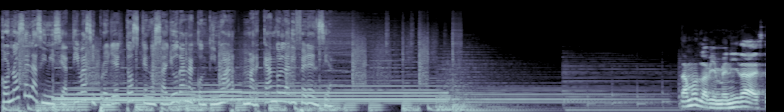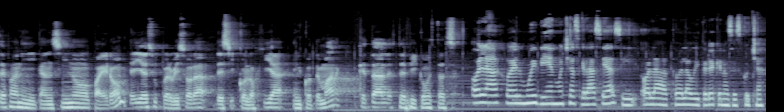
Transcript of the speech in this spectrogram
Conoce las iniciativas y proyectos que nos ayudan a continuar marcando la diferencia. Damos la bienvenida a Stephanie Cancino Pairó. Ella es supervisora de psicología en Cotemar. ¿Qué tal, Steffi? ¿Cómo estás? Hola, Joel. Muy bien, muchas gracias. Y hola a todo el auditorio que nos escucha.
